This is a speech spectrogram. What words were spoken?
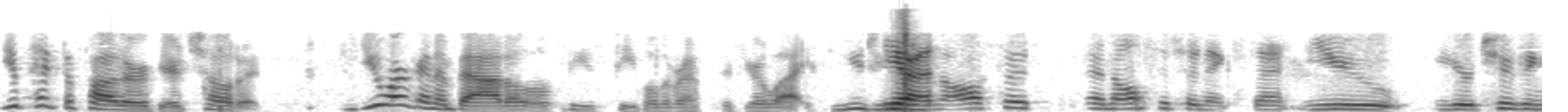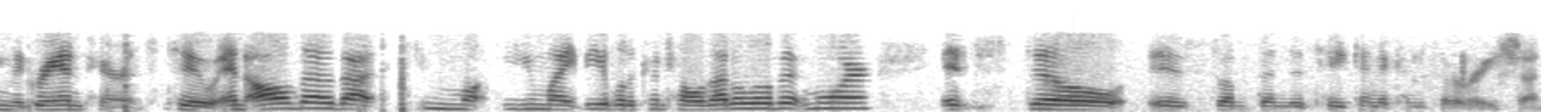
You pick the father of your children. You are going to battle these people the rest of your life. You do Yeah, and also and also to an extent you you're choosing the grandparents too. And although that m- you might be able to control that a little bit more, it still is something to take into consideration.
